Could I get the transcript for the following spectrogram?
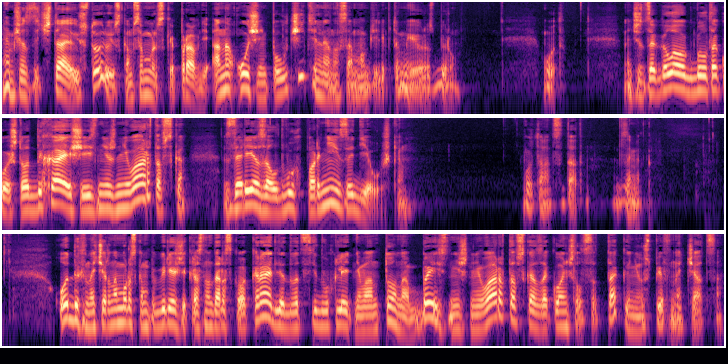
Я вам сейчас зачитаю историю из «Комсомольской правды». Она очень поучительная на самом деле, потом я ее разберу. Вот. Значит, заголовок был такой, что отдыхающий из Нижневартовска зарезал двух парней за девушки. Вот она цитата, заметка. Отдых на Черноморском побережье Краснодарского края для 22-летнего Антона Б. из Нижневартовска закончился так и не успев начаться.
